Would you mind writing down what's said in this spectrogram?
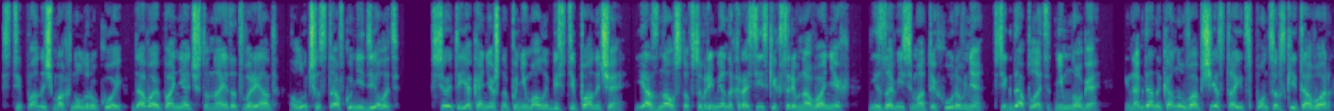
Степаныч махнул рукой, давая понять, что на этот вариант лучше ставку не делать. Все это я, конечно, понимал и без Степаныча. Я знал, что в современных российских соревнованиях, независимо от их уровня, всегда платят немного. Иногда на кону вообще стоит спонсорский товар,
